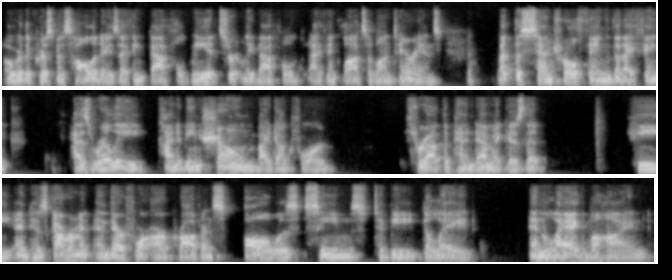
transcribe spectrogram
over the Christmas holidays, I think, baffled me. It certainly baffled, I think, lots of Ontarians. But the central thing that I think has really kind of been shown by Doug Ford throughout the pandemic is that he and his government, and therefore our province, always seems to be delayed and lag behind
